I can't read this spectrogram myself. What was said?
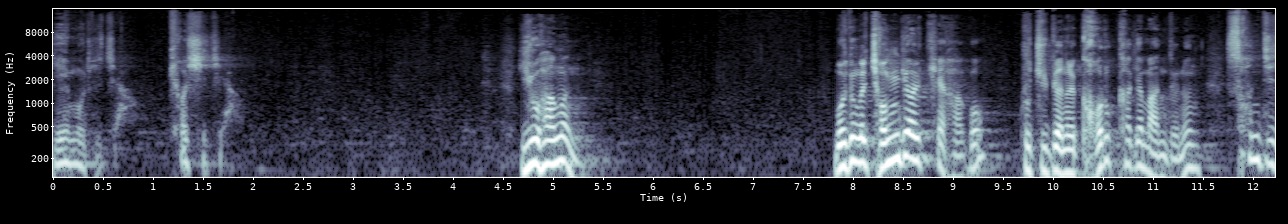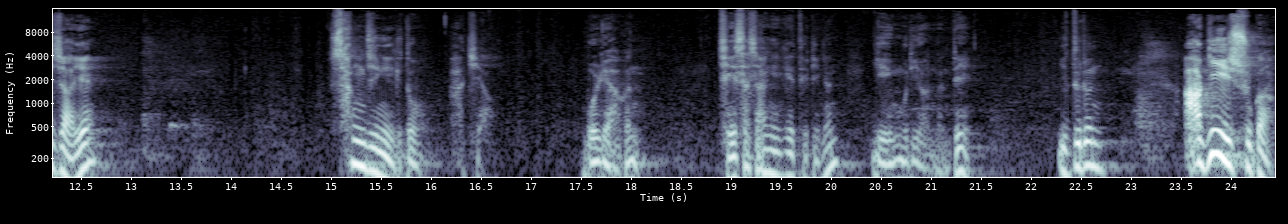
예물이죠. 표시죠. 유황은 모든 걸 정결케 하고 그 주변을 거룩하게 만드는 선지자의 상징이기도 하지요. 몰약은 제사장에게 드리는 예물이었는데 이들은 아기 예수가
